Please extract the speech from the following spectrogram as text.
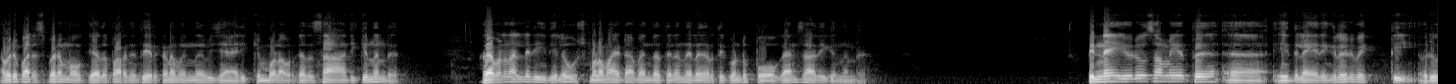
അവർ പരസ്പരം ഓക്കെ അത് പറഞ്ഞു തീർക്കണമെന്ന് വിചാരിക്കുമ്പോൾ അവർക്കത് സാധിക്കുന്നുണ്ട്. അതേപോലെ നല്ല രീതിയിൽ ഊഷ്മളമായിട്ട് ആ ബന്ധത്തിനെ നിലനിർത്തിക്കൊണ്ട് പോകാൻ സാധിക്കുന്നുണ്ട്. പിന്നെ ഈ ഒരു സമയത്ത് ഇതിലേതെങ്കിലും ഒരു വ്യക്തി ഒരു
